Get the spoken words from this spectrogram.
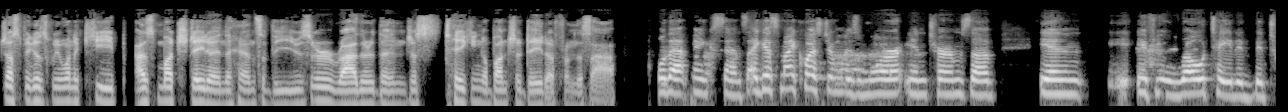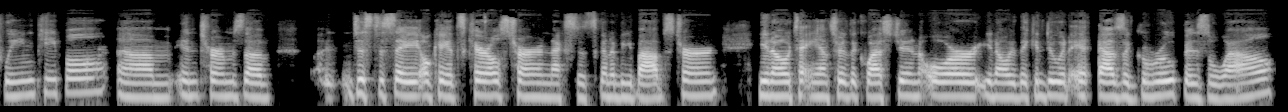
just because we want to keep as much data in the hands of the user rather than just taking a bunch of data from this app. Well, that makes sense. I guess my question was more in terms of in if you rotated between people um, in terms of just to say, okay, it's Carol's turn, next it's going to be Bob's turn, you know, to answer the question, or, you know, they can do it as a group as well.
